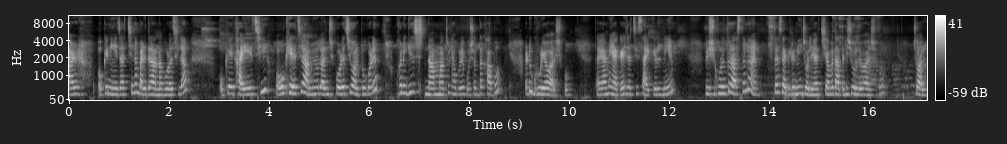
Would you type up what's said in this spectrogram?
আর ওকে নিয়ে যাচ্ছি না, বাড়িতে রান্না করেছিলাম। ওকে খাইয়েছি, ও খেয়েছে, আমিও লাঞ্চ করেছি অল্প করে। ওখানে গিয়ে নাম মাত্র ঠাকুরের প্রসাদটা খাব একটু ঘুরেও আসব। তাই আমি একাই যাচ্ছি সাইকেল নিয়ে। বেশিক্ষণে তো রাস্তা নয়, তাই সাইকেলটা নিয়ে চলে যাচ্ছি, আবার তাড়াতাড়ি চলেও আসব। চলো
